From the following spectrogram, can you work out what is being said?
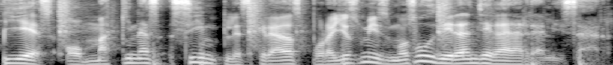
pies o máquinas simples creadas por ellos mismos pudieran llegar a realizar.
